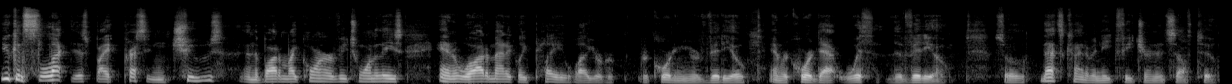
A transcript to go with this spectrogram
you can select this by pressing choose in the bottom right corner of each one of these, and it will automatically play while you're recording your video and record that with the video. So that's kind of a neat feature in itself too.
